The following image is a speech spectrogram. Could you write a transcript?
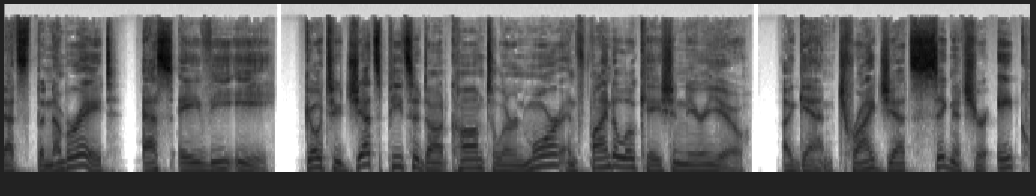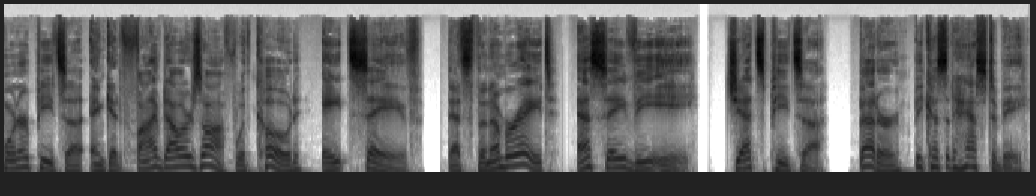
That's the number eight, S A V E. Go to jetspizza.com to learn more and find a location near you. Again, try Jet's signature eight corner pizza and get $5 off with code 8SAVE. That's the number eight, S A V E. Jet's Pizza. Better because it has to be.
